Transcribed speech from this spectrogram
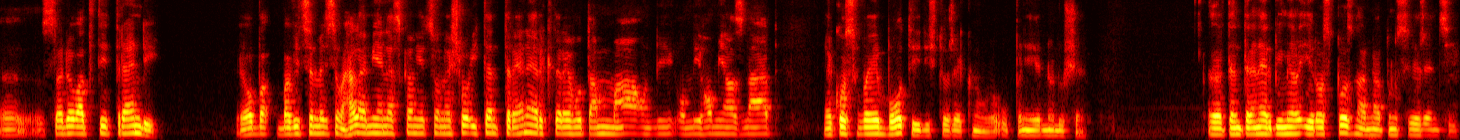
eh, sledovat ty trendy. Jo, bavit se mezi sebou. Hele, mě dneska něco nešlo, i ten trenér, kterého tam má, on by, on by ho měl znát, jako svoje boty, když to řeknu úplně jednoduše. E, ten trenér by měl i rozpoznat na tom svěřenci,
